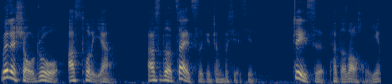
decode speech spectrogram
为了守住阿斯托里亚，阿斯特再次给政府写信。这次他得到了回应，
